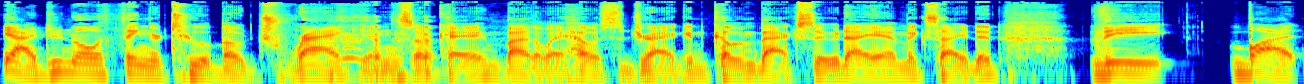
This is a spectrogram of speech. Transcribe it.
yeah, I do know a thing or two about dragons, okay? By the way, House of Dragon coming back soon. I am excited. The but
